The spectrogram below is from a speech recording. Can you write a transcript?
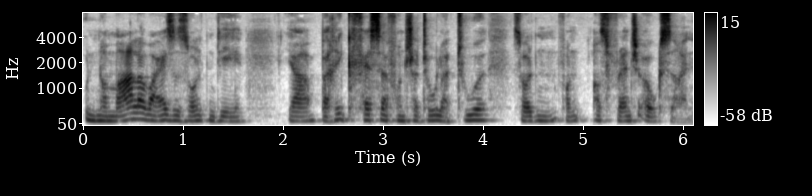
und normalerweise sollten die ja, Barrique-Fässer von Chateau Latour sollten von, aus French Oak sein,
